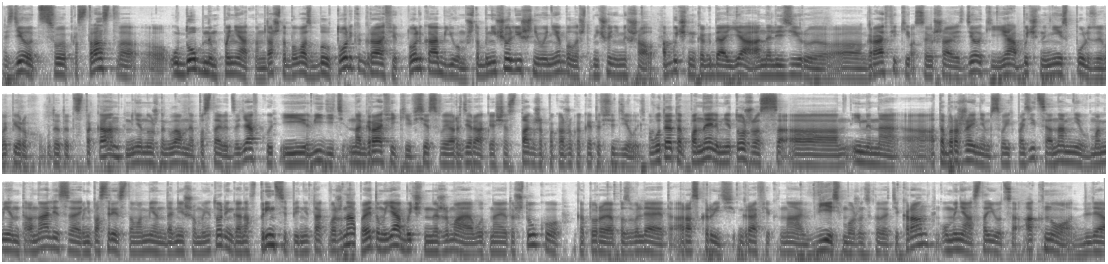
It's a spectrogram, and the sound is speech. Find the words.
сделать свое пространство э, удобным, понятным, да, чтобы у вас был только график, только объем, чтобы ничего лишнего не было, чтобы ничего не мешало. Обычно, когда я анализирую э, графики, совершаю сделки, я обычно не использую, во-первых, вот этот стакан, мне нужно главное поставить заявку и видеть на графике все свои ордера. Я сейчас также покажу, как это все делать. Вот эта панель мне тоже с э, именно э, отображением своих позиций, она мне в момент анализа, непосредственно в момент дальнейшего мониторинга, она в принципе не так важна, поэтому я обычно нажимаю вот на эту штуку, которая позволяет раскрыть график на весь, можно сказать, экран. У меня остается окно для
